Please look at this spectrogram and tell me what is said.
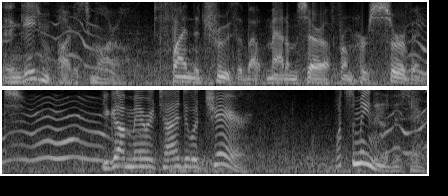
The engagement party's tomorrow. To find the truth about Madame Sara from her servant. You got Mary tied to a chair. What's the meaning of this, Eric?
